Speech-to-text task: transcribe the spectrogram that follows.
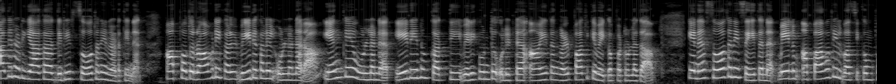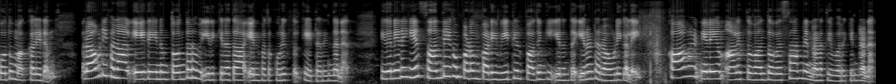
அதிரடியாக திடீர் சோதனை நடத்தினர். அப்போது ரவுடிகள் வீடுகளில் உள்ளனரா? எங்கே உள்ளனர்? ஏதேனும் கத்தி வெடிகுண்டு உள்ளிட்ட ஆயுதங்கள் பதுக்கி வைக்கப்பட்டுள்ளதா? என சோதனை செய்தனர். மேலும் அப்பகுதியில் வசிக்கும் பொது மக்களிடம் ரவுடிகளால் ஏதேனும் தொந்தரவு இருக்கிறதா என்பது குறித்து கேட்டறிந்தனர். இதனிடையே சந்தேகம் படும்படி வீட்டில் பதுங்கி இருந்த இரண்டு ரவுடிகளை காவல் நிலையம் அழைத்து வந்து விசாரணை நடத்தி வருகின்றனர்.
